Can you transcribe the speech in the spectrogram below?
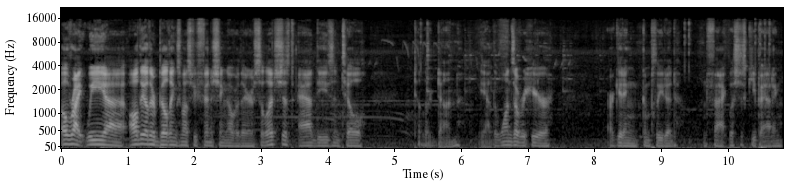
oh right. We uh, all the other buildings must be finishing over there. So let's just add these until until they're done. Yeah, the ones over here are getting completed. In fact, let's just keep adding.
